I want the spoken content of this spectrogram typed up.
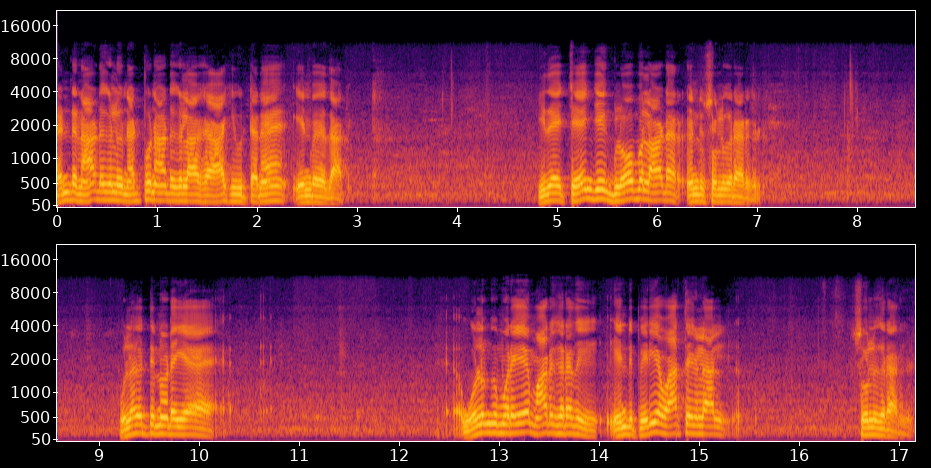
ரெண்டு நாடுகளும் நட்பு நாடுகளாக ஆகிவிட்டன என்பதுதான். இதை சேஞ்சிங் குளோபல் ஆர்டர் என்று சொல்கிறார்கள் உலகத்தினுடைய ஒழுங்குமுறையே மாறுகிறது என்று பெரிய வார்த்தைகளால் சொல்லுகிறார்கள்.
